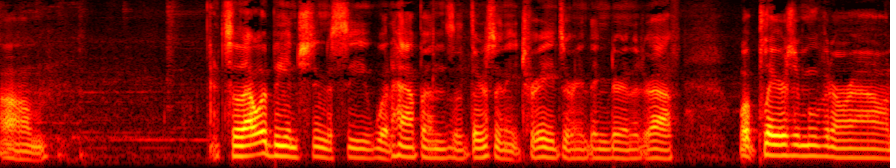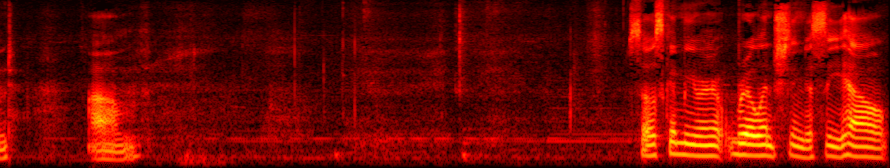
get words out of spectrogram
um, so that would be interesting to see what happens if there's any trades or anything during the draft. What players are moving around. Um, So it's to be re- real interesting to see how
